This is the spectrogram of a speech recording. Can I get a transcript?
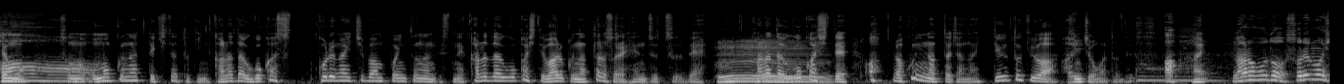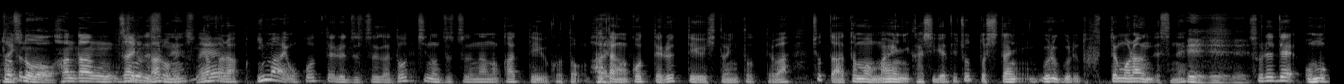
でもその重くなってきた時に体を動かすこれが一番ポイントなんですね。体を動かして悪くなったらそれは片頭痛で体を動かしてあ楽になったじゃないっていう時は緊張型です、はい、あ、はい、なるほど。それも一つの判断材料になるわけですね。はい。すね、だから今起こってる頭痛がどっちの頭痛なのかっていうこと肩が凝ってるっていう人にとってはちょっと頭を前にかしげてちょっと下にぐるぐると振ってもらうんですね、ええ、それで重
